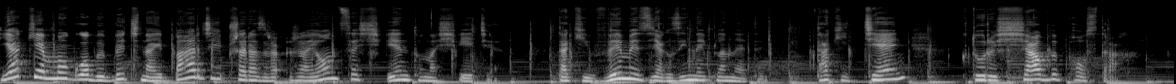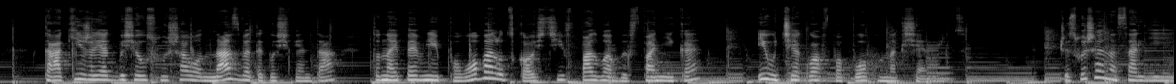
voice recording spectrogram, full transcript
Jakie mogłoby być najbardziej przerażające święto na świecie? Taki wymysł jak z innej planety. Taki dzień, który siałby postrach. Taki, że jakby się usłyszało nazwę tego święta, to najpewniej połowa ludzkości wpadłaby w panikę i uciekła w popłochu na księżyc. Czy słyszę na sali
